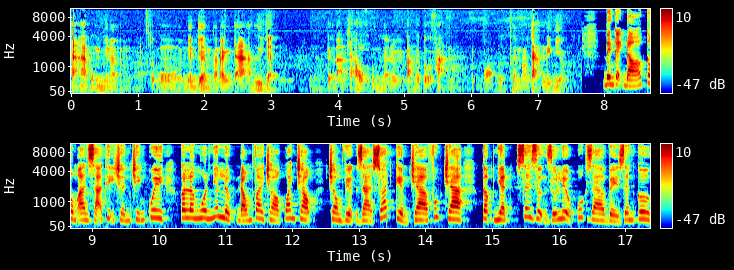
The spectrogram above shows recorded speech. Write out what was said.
xã cũng như là chỗ nhân dân và đánh giá ghi nhận. Tệ nạn xã hội cũng như là về các cái tội phạm có cái phần nó giảm đi nhiều. Bên cạnh đó, công an xã thị trấn chính quy còn là nguồn nhân lực đóng vai trò quan trọng trong việc giả soát, kiểm tra, phúc tra, cập nhật, xây dựng dữ liệu quốc gia về dân cư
